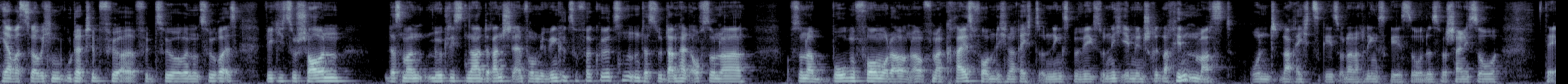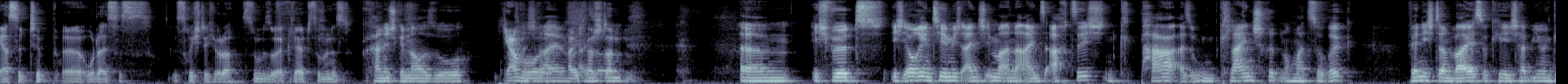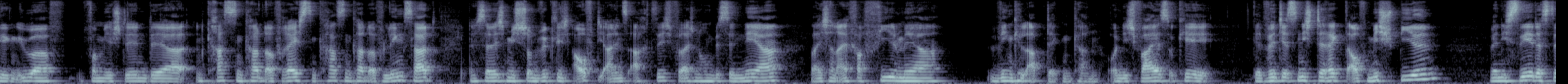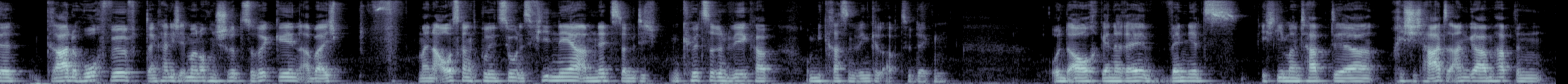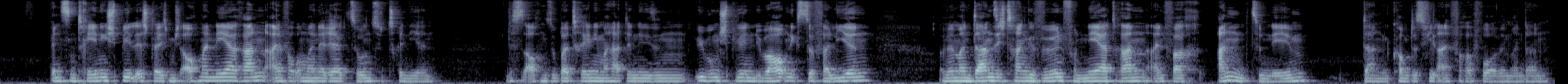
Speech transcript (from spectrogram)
ja, was glaube ich ein guter Tipp für, für Zuhörerinnen und Zuhörer ist, wirklich zu schauen, dass man möglichst nah dran steht, einfach um den Winkel zu verkürzen und dass du dann halt auf so einer auf so einer Bogenform oder auf einer Kreisform dich nach rechts und links bewegst und nicht eben den Schritt nach hinten machst und nach rechts gehst oder nach links gehst. So, das ist wahrscheinlich so der erste Tipp. Äh, oder ist es ist richtig, oder? Hast du mir so erklärt zumindest. Kann ich genauso Jawohl, habe ich also, verstanden. Ähm, ich würde, ich orientiere mich eigentlich immer an der 1,80, ein paar, also einen kleinen Schritt nochmal zurück. Wenn ich dann weiß, okay, ich habe jemanden gegenüber von mir stehen, der einen krassen Cut auf rechts, einen krassen Cut auf links hat, dann stelle ich mich schon wirklich auf die 1,80, vielleicht noch ein bisschen näher, weil ich dann einfach viel mehr Winkel abdecken kann. Und ich weiß, okay, der wird jetzt nicht direkt auf mich spielen. Wenn ich sehe, dass der gerade hochwirft, dann kann ich immer noch einen Schritt zurückgehen, aber ich, meine Ausgangsposition ist viel näher am Netz, damit ich einen kürzeren Weg habe, um die krassen Winkel abzudecken. Und auch generell, wenn jetzt ich jemand habe, der richtig harte Angaben hat, dann, wenn es ein Trainingsspiel ist, stelle ich mich auch mal näher ran, einfach um meine Reaktion zu trainieren. Das ist auch ein super Training, man hat in diesen Übungsspielen überhaupt nichts zu verlieren. Und wenn man dann sich daran gewöhnt, von näher dran einfach anzunehmen, dann kommt es viel einfacher vor, wenn man dann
